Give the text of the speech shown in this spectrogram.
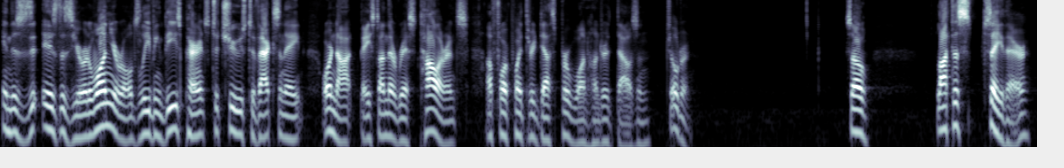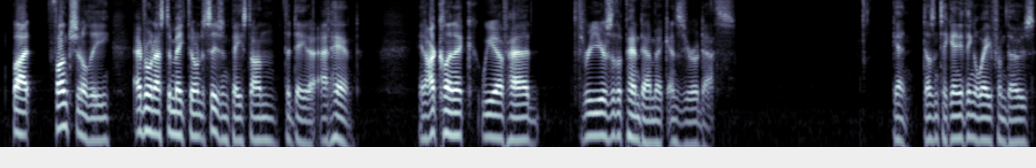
the, is the 0 to 1 year olds, leaving these parents to choose to vaccinate or not based on their risk tolerance of 4.3 deaths per 100,000 children. So, Lot to say there, but functionally, everyone has to make their own decision based on the data at hand. In our clinic, we have had three years of the pandemic and zero deaths. Again, doesn't take anything away from those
